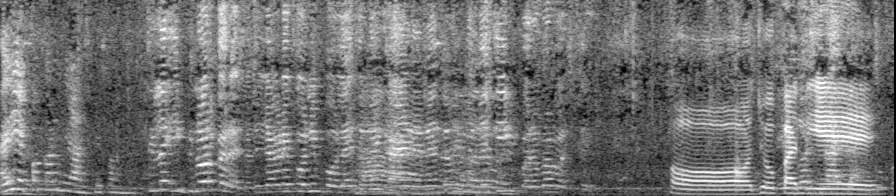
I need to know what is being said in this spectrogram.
हे तिला इग्नोर करायचं. तिच्याकडे कोणी बोलायचं नाही काय नाही नाही तर म्हणजे ती बरोबर बसते. हो झोप आलीये झोप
